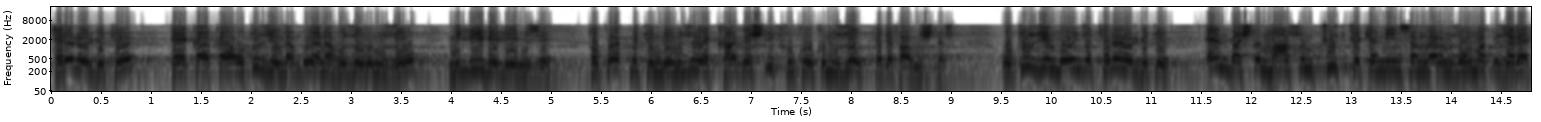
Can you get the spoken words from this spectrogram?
Terör örgütü PKK 30 yıldan bu yana huzurumuzu, milli birliğimizi, toprak bütünlüğümüzü ve kardeşlik hukukumuzu hedef almıştır. 30 yıl boyunca terör örgütü en başta masum Kürt kökenli insanlarımız olmak üzere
